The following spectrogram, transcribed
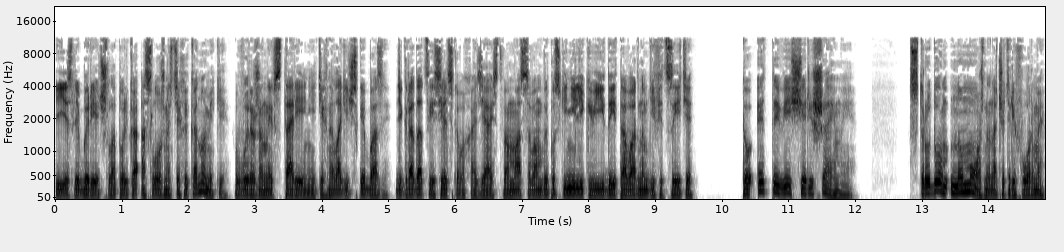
И если бы речь шла только о сложностях экономики, выраженной в старении технологической базы, деградации сельского хозяйства, массовом выпуске неликвида и товарном дефиците, то это вещи решаемые. С трудом, но можно начать реформы,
